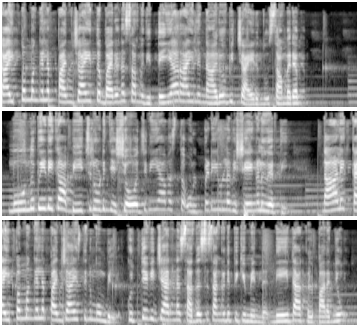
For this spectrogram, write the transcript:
കയ്പമംഗലം പഞ്ചായത്ത് ഭരണസമിതി തയ്യാറായില്ലെന്നാരോപിച്ചായിരുന്നു സമരം. മൂന്നുപീടിക ബീച്ച് റോഡിന്റെ ശോചനീയാവസ്ഥ ഉൾപ്പെടെയുള്ള വിഷയങ്ങൾ ഉയർത്തി നാളെ കയ്പമംഗലം പഞ്ചായത്തിനു മുമ്പിൽ കുറ്റവിചാരണ സദസ്സ് സംഘടിപ്പിക്കുമെന്ന് നേതാക്കൾ പറഞ്ഞു.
